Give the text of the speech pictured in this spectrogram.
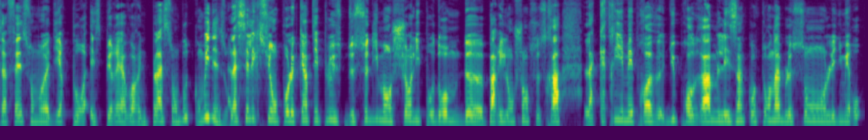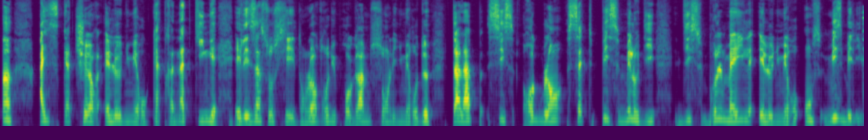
à fait son mot à dire pour espérer avoir une place en bout de combinaison. La sélection pour le Quintet Plus de ce dimanche sur l'hippodrome de Paris-Longchamp, ce sera la quatrième épreuve du programme. Les incontournables sont les numéros 1 Ice Catcher et le numéro 4 Nat King. Et les associés dans l'ordre du programme sont les numéros 2 Talap, 6 Rock Blanc, 7 Peace Melody, 10 Brulmail et le numéro 11 Miss Believe.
